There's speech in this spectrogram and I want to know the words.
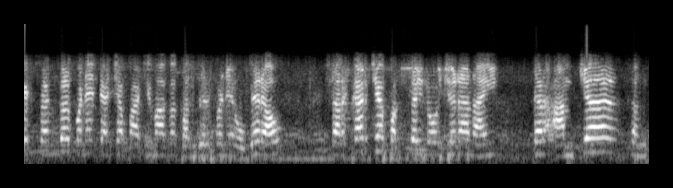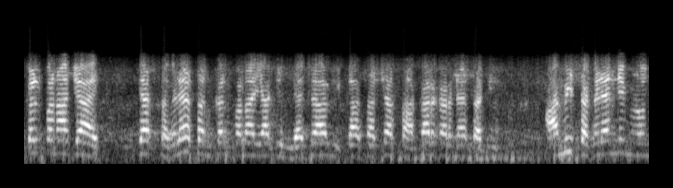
एक संघपणे त्याच्या पाठीमागं खंबीरपणे उभे राहू. सरकारच्या फक्त योजना नाही तर आमच्या संकल्पना ज्या आहेत त्या सगळ्या संकल्पना या जिल्ह्याच्या विकासाच्या साकार करण्यासाठी आम्ही सगळ्यांनी मिळून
